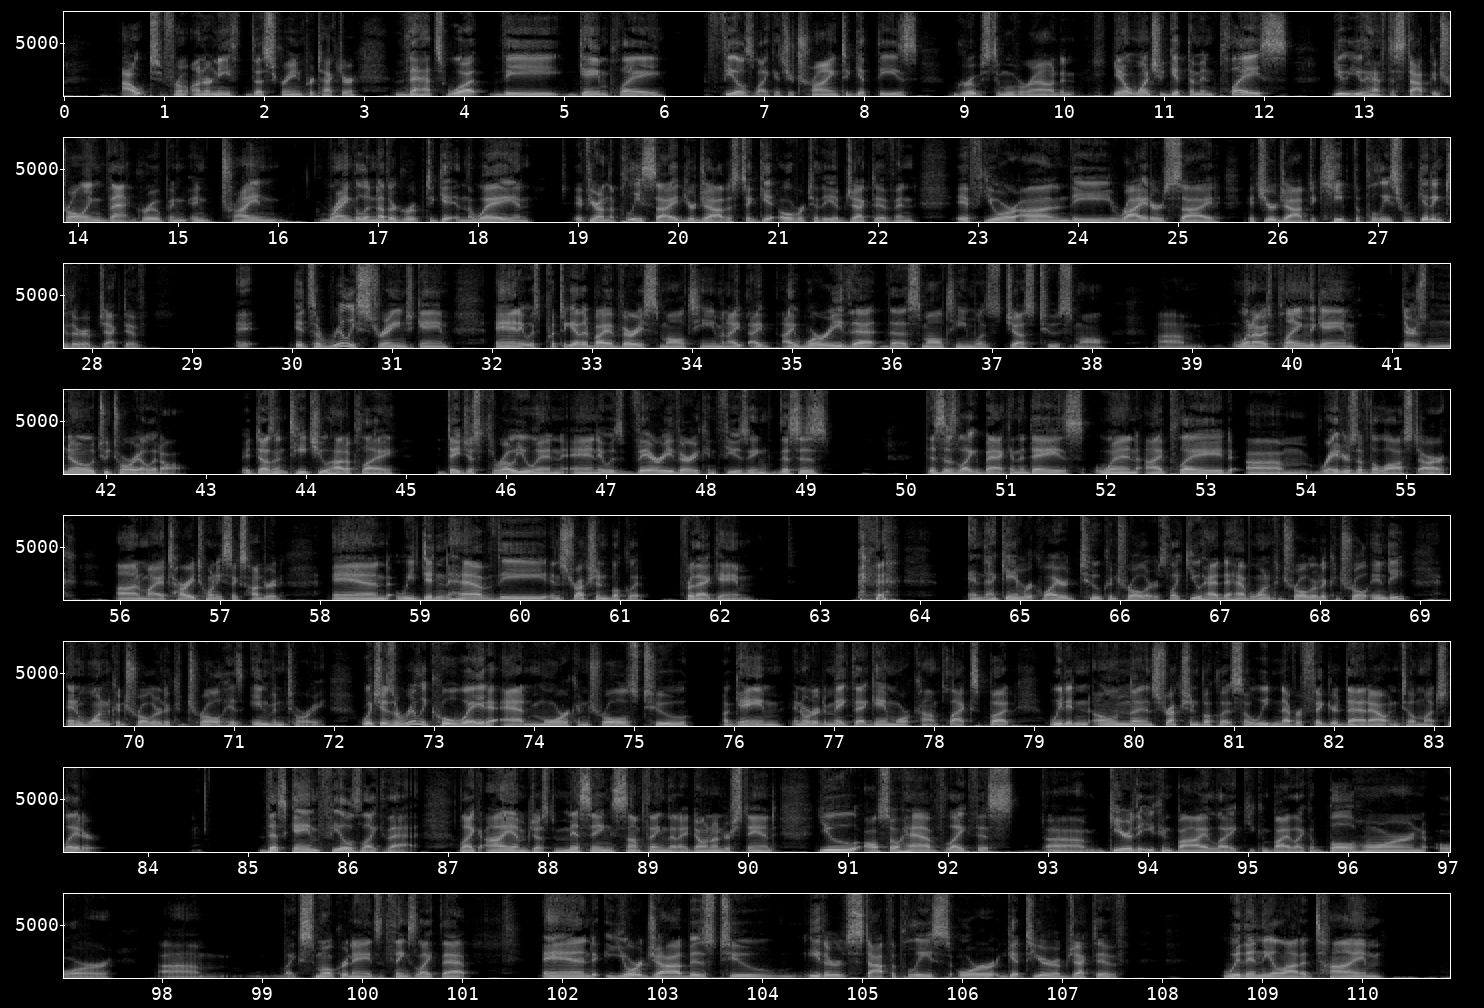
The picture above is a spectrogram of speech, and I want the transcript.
out from underneath the screen protector, that's what the gameplay feels like as you're trying to get these groups to move around. And, you know, once you get them in place, you, you have to stop controlling that group and, and try and wrangle another group to get in the way. And if you're on the police side, your job is to get over to the objective. And if you're on the rioters side, it's your job to keep the police from getting to their objective. It, it's a really strange game and it was put together by a very small team. And I I, I worry that the small team was just too small. Um, when I was playing the game, there's no tutorial at all. It doesn't teach you how to play. They just throw you in, and it was very very confusing. This is this is like back in the days when I played um, Raiders of the Lost Ark on my Atari 2600 and we didn't have the instruction booklet for that game. and that game required two controllers. Like you had to have one controller to control Indy and one controller to control his inventory, which is a really cool way to add more controls to a game in order to make that game more complex. But we didn't own the instruction booklet, so we never figured that out until much later. This game feels like that. Like I am just missing something that I don't understand. You also have like this um, gear that you can buy, like you can buy like a bullhorn or um, like smoke grenades and things like that. And your job is to either stop the police or get to your objective within the allotted time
